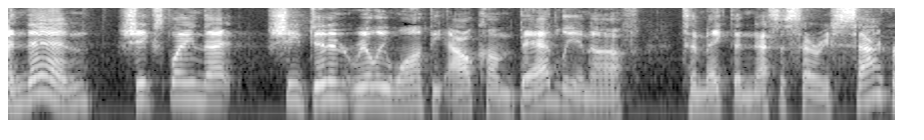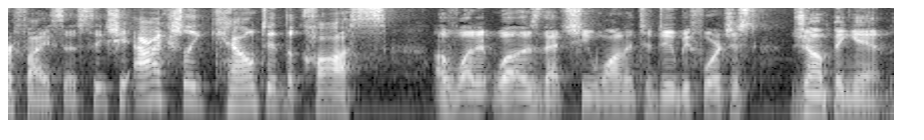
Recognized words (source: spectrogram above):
And then she explained that she didn't really want the outcome badly enough to make the necessary sacrifices. She actually counted the costs of what it was that she wanted to do before just jumping in.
